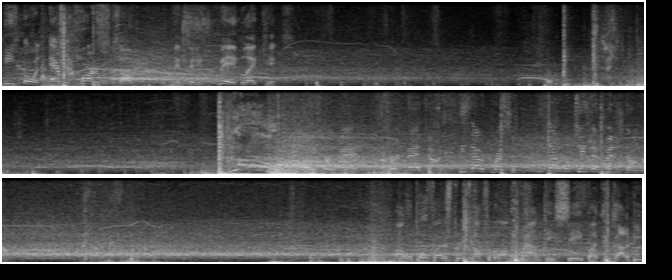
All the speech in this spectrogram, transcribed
He's throwing every part of himself into these big leg kicks. Well, both fighters pretty comfortable on the ground, DC, but you got to be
